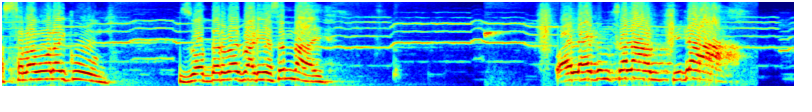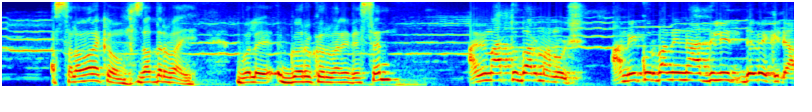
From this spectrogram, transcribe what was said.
আসসালামু আলাইকুম। জর্দার ভাই বাড়ি আছেন নাই? ওয়ালাইকুম সালাম কিডা আসসালামু আলাইকুম জর্দার ভাই। বলে গরু কোরবানি দিচ্ছেন? আমি মাতুবার মানুষ। আমি কুরবানি না দিলি দেবে কিডা?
